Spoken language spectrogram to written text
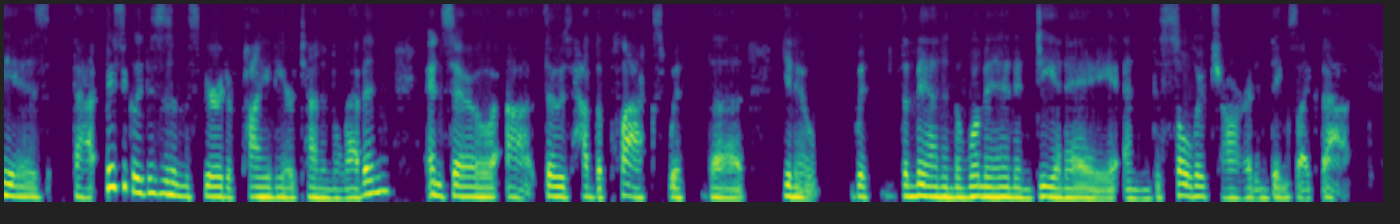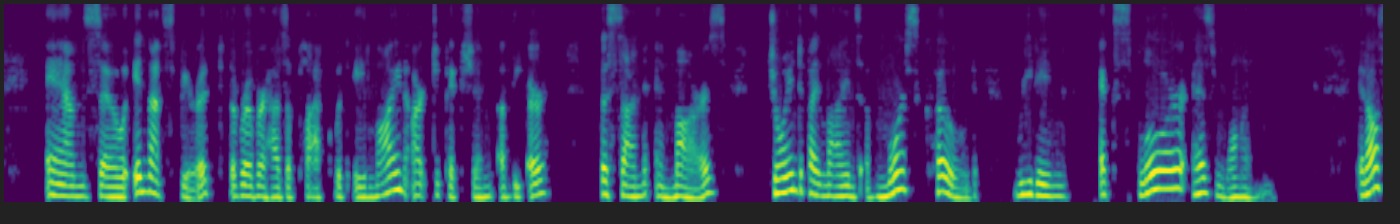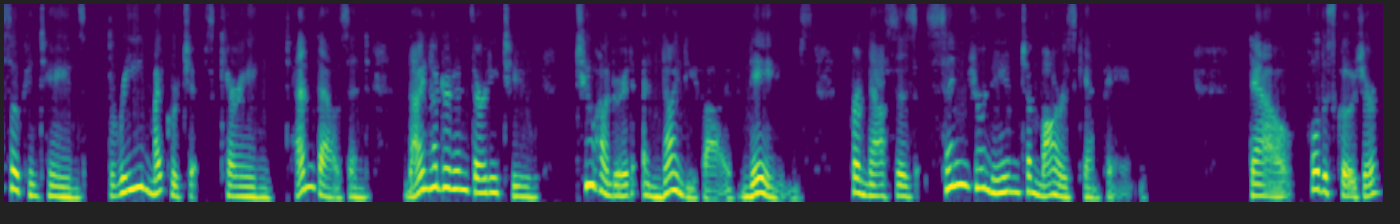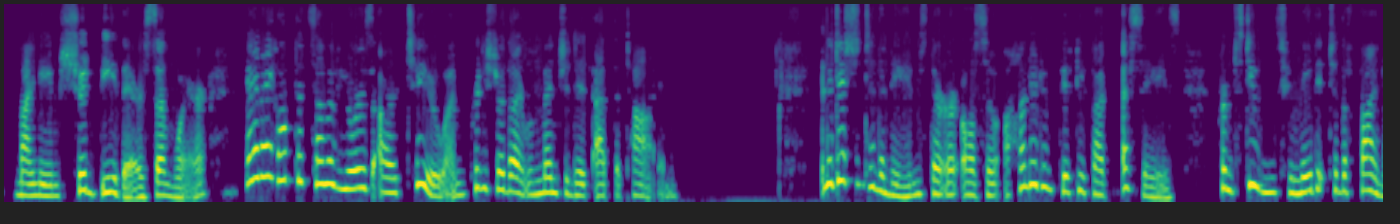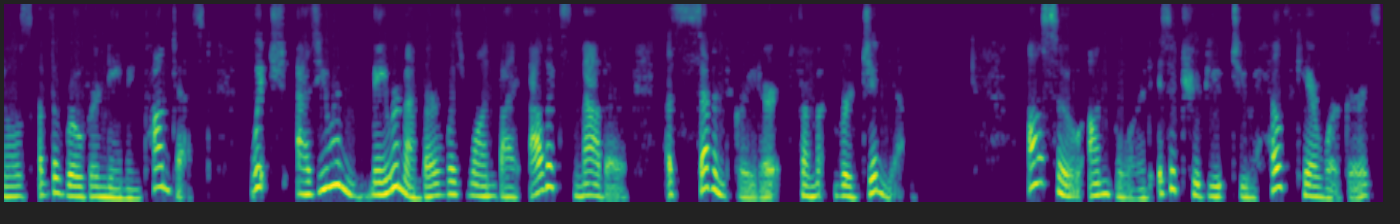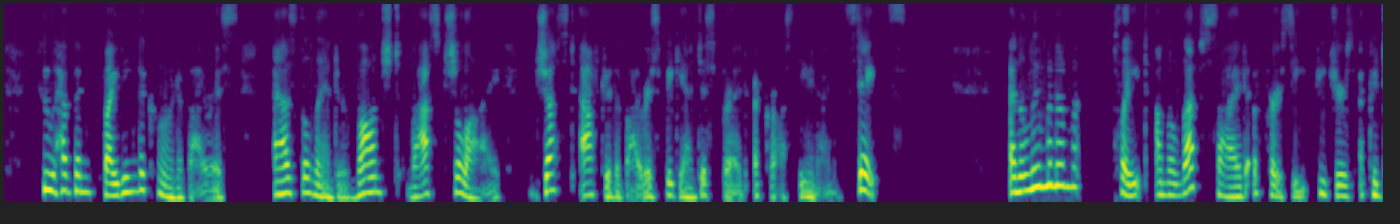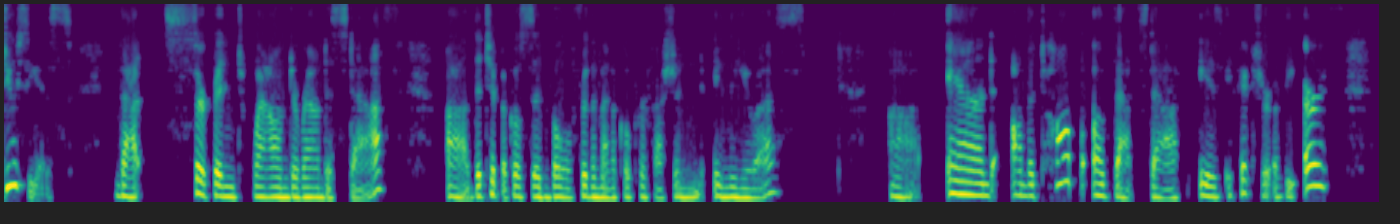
is that basically this is in the spirit of Pioneer 10 and 11. And so uh, those had the plaques with the, you know, with the man and the woman and DNA and the solar chart and things like that. And so, in that spirit, the rover has a plaque with a line art depiction of the Earth, the Sun, and Mars, joined by lines of Morse code reading Explore as One. It also contains three microchips carrying 10,932 295 names from NASA's Send Your Name to Mars campaign. Now, full disclosure, my name should be there somewhere, and I hope that some of yours are too. I'm pretty sure that I mentioned it at the time. In addition to the names, there are also 155 essays from students who made it to the finals of the rover naming contest, which, as you may remember, was won by Alex Mather, a seventh grader from Virginia. Also on board is a tribute to healthcare workers who have been fighting the coronavirus as the lander launched last July, just after the virus began to spread across the United States. An aluminum plate on the left side of Percy features a caduceus, that serpent wound around a staff, uh, the typical symbol for the medical profession in the US. Uh, and on the top of that staff is a picture of the Earth,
